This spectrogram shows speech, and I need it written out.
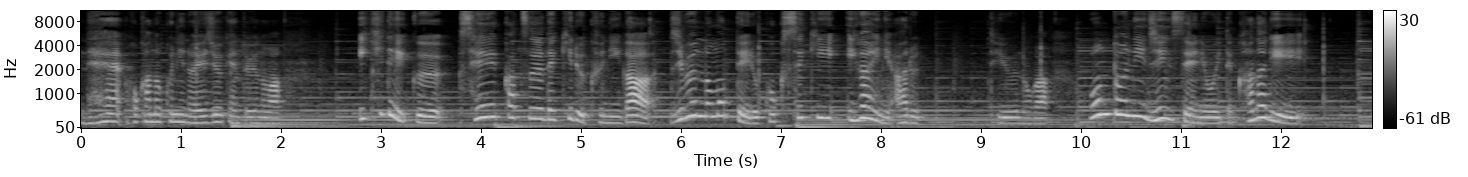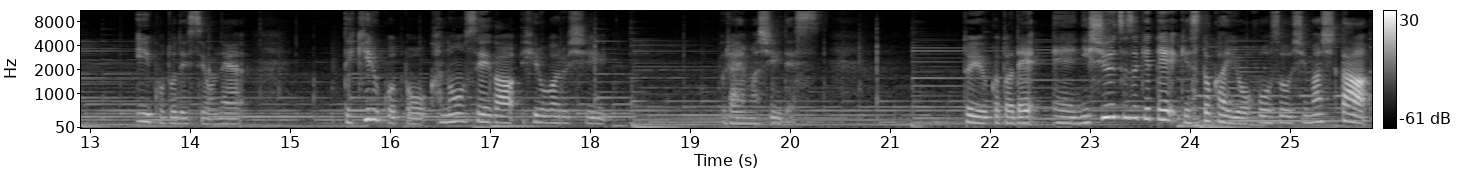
ね他の国の永住権というのは生きていく生活できる国が自分の持っている国籍以外にあるっていうのが本当に人生においてかなりいいことですよね。できること可能性が広がるし羨ましいです。ということで、えー、2週続けてゲスト会を放送しました。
